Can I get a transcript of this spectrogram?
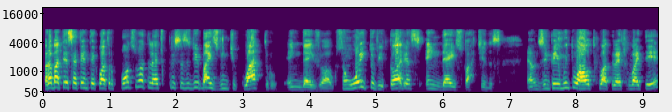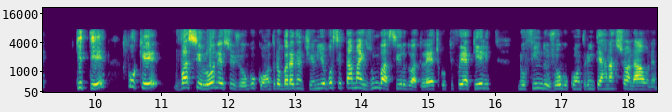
Para bater 74 pontos, o Atlético precisa de mais 24 em 10 jogos. São oito vitórias em 10 partidas. É um desempenho muito alto que o Atlético vai ter que ter, porque vacilou nesse jogo contra o Bragantino. E eu vou citar mais um vacilo do Atlético, que foi aquele no fim do jogo contra o Internacional. Né?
